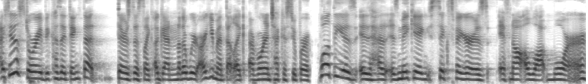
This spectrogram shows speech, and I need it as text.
I say this story because I think that there's this, like, again, another weird argument that like everyone in tech is super wealthy, is, is, is making six figures, if not a lot more.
